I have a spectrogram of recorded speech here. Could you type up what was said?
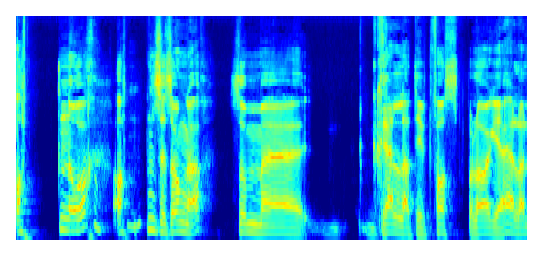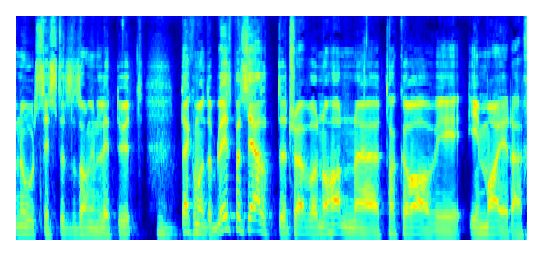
18 år, 18 sesonger, som eh, relativt fast på laget, eller nå siste sesongen litt ut. Mm. Det kommer til å bli spesielt, Trevor, når han eh, takker av i, i mai der.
